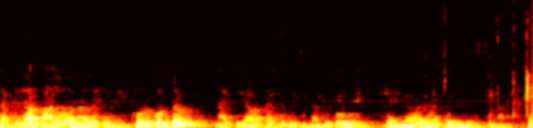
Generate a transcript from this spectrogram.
చక్కగా పాల్గొనాలని కోరుకుంటూ నాకు ఈ అవకాశం ఇచ్చినందుకు ధన్యవాదాలు తెలియజేస్తున్నాను.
